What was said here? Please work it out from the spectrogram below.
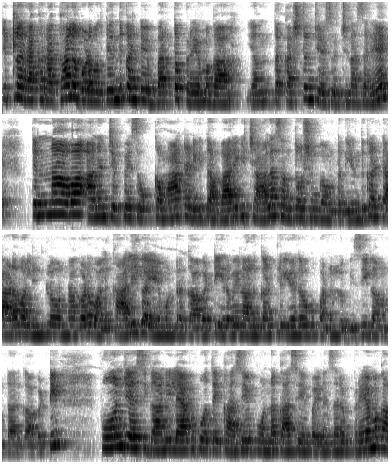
ఇట్లా రకరకాల గొడవలతో ఎందుకంటే భర్త ప్రేమగా ఎంత కష్టం చేసి వచ్చినా సరే తిన్నావా అని చెప్పేసి ఒక్క మాట అడిగితే ఆ భార్యకి చాలా సంతోషంగా ఉంటుంది. ఎందుకంటే ఆడవాళ్ళు ఇంట్లో ఉన్నా కూడా వాళ్ళు ఖాళీగా ఏముంటారు కాబట్టి ఇరవై నాలుగు గంటలు ఏదో ఒక పనుల్లో బిజీగా ఉంటారు కాబట్టి ఫోన్ చేసి కానీ లేకపోతే కాసేపు ఉన్న కాసేపు అయినా సరే ప్రేమగా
